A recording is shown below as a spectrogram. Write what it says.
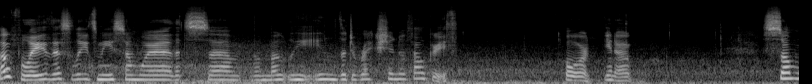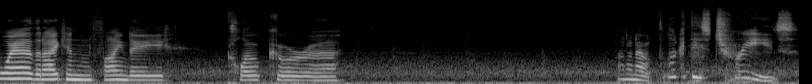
Hopefully this leads me somewhere that's um, remotely in the direction of Falkreath. Or, you know, somewhere that I can find a cloak or uh, I don't know. Look at these trees.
